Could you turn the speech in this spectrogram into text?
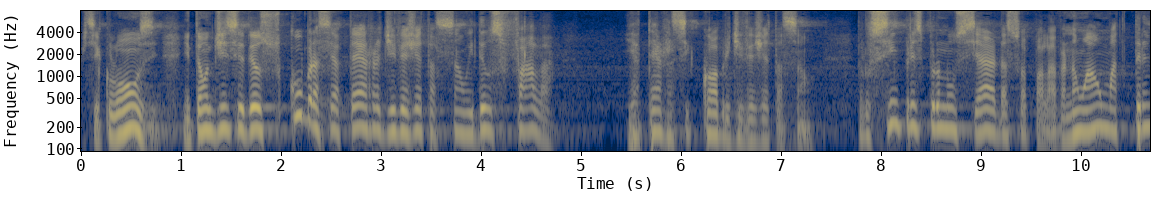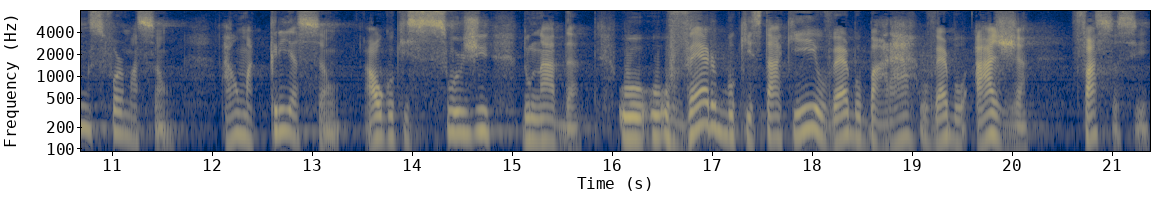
Versículo 11. Então disse Deus: cubra-se a terra de vegetação, e Deus fala, e a terra se cobre de vegetação. Pelo simples pronunciar da Sua palavra, não há uma transformação, há uma criação, algo que surge do nada. O, o, o verbo que está aqui, o verbo bará, o verbo haja, faça-se,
